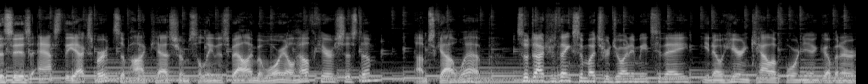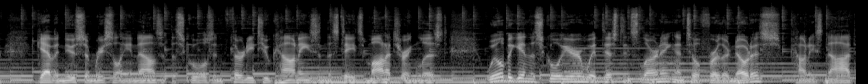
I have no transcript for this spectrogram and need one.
This is Ask the Experts, a podcast from Salinas Valley Memorial Healthcare System. I'm Scott Webb. So, Doctor, thanks so much for joining me today. You know, here in California, Governor Gavin Newsom recently announced that the schools in 32 counties in the state's monitoring list will begin the school year with distance learning until further notice. Counties not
